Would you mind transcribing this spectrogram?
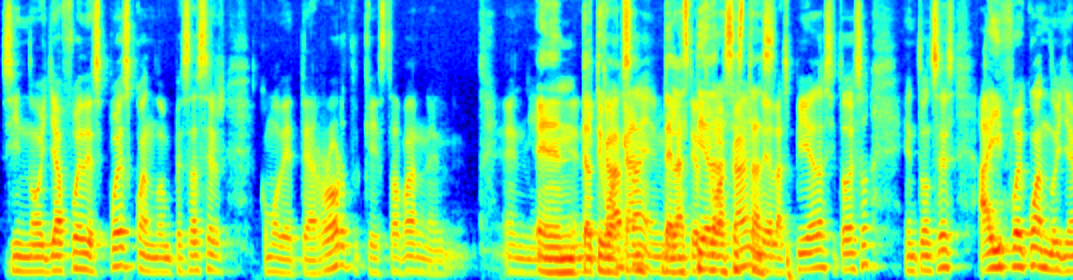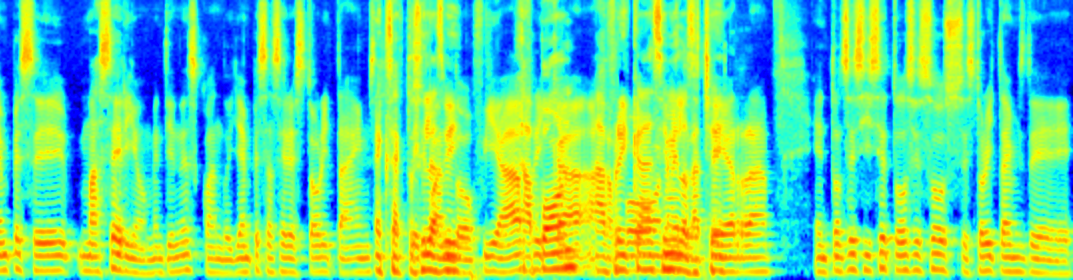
Sino ya fue después cuando empecé a hacer como de terror, que estaban en, en, mi, en, Teotihuacán, de las piedras estas. De las piedras y todo eso. Entonces ahí fue cuando ya empecé más serio, ¿me entiendes? Cuando ya empecé a hacer story times. Exacto, sí las vi. Cuando fui a África, Japón, a África, sí me los eché. Entonces hice todos esos story times de...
